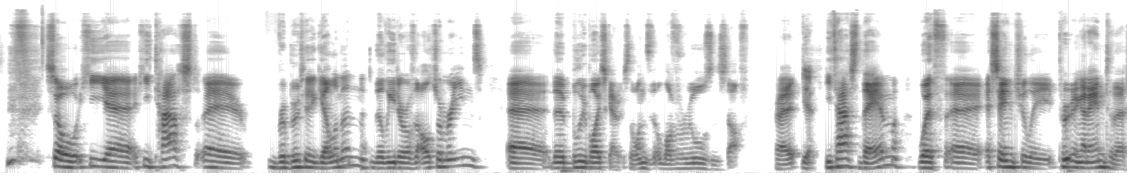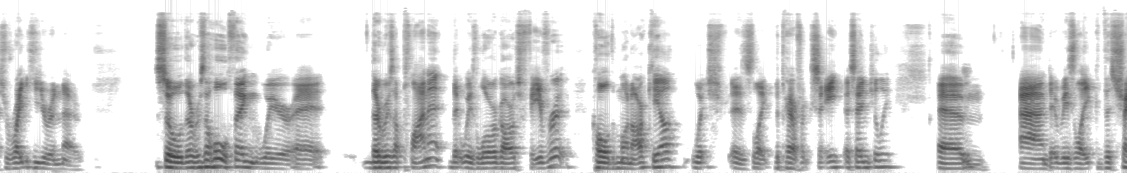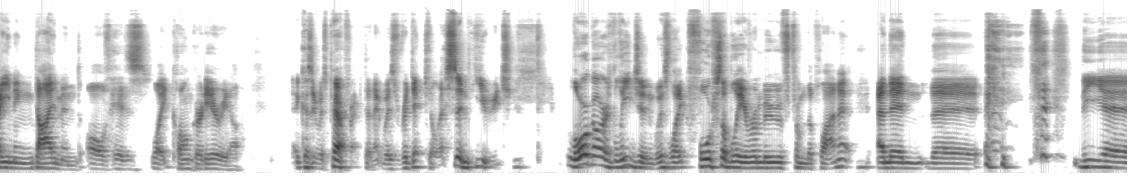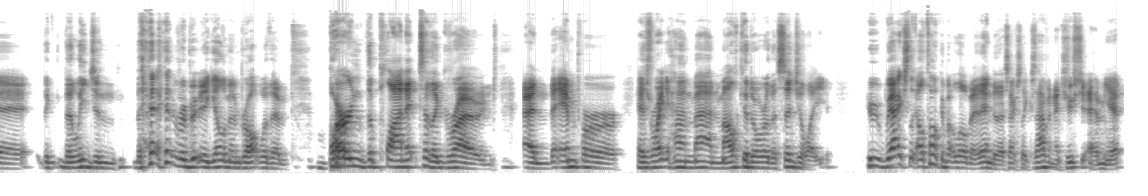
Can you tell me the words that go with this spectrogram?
So he uh, he tasked uh, Roboute Guilliman, the leader of the Ultramarines, uh, the Blue Boy Scouts, the ones that love rules and stuff. Right. Yeah. He tasked them with uh, essentially putting an end to this right here and now. So there was a whole thing where uh, there was a planet that was Lorgar's favorite called Monarchia, which is like the perfect city essentially. Um, and it was like the shining diamond of his like conquered area because it was perfect and it was ridiculous and huge. Lorgar's legion was like forcibly removed from the planet, and then the the uh, the the legion that Roboute Guilliman brought with him burned the planet to the ground, and the Emperor, his right hand man, Malkador the Sigillite, who we actually I'll talk about a little bit at the end of this actually because I haven't introduced you to him yet.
